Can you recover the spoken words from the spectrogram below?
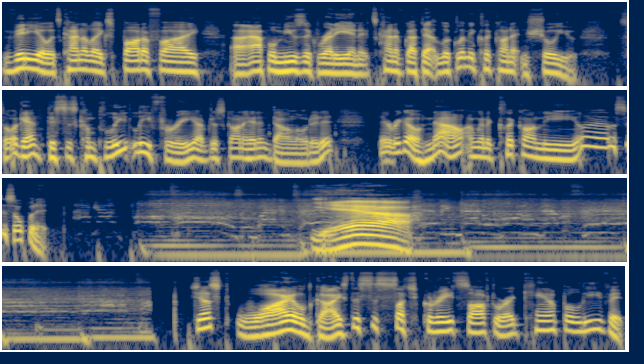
video. It's kind of like Spotify, uh, Apple Music ready, and it's kind of got that look. Let me click on it and show you. So again, this is completely free. I've just gone ahead and downloaded it. There we go. Now I'm going to click on the, uh, let's just open it. Yeah. Just wild, guys. This is such great software. I can't believe it.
